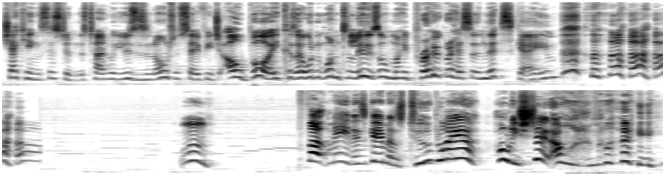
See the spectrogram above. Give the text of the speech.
checking system. This title uses an autosave feature. Oh boy, because I wouldn't want to lose all my progress in this game. This game has two player? Holy shit, I want to play.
